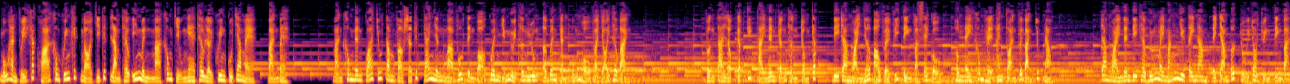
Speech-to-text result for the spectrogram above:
Ngũ hành thủy khắc hỏa không khuyến khích ngọ chỉ thích làm theo ý mình mà không chịu nghe theo lời khuyên của cha mẹ, bạn bè. Bạn không nên quá chú tâm vào sở thích cá nhân mà vô tình bỏ quên những người thân luôn ở bên cạnh ủng hộ và dõi theo bạn. Vận tài lộc gặp kiếp tài nên cẩn thận trọng cấp, đi ra ngoài nhớ bảo vệ ví tiền và xe cộ, hôm nay không hề an toàn với bạn chút nào. Ra ngoài nên đi theo hướng may mắn như Tây Nam để giảm bớt rủi ro chuyện tiền bạc.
